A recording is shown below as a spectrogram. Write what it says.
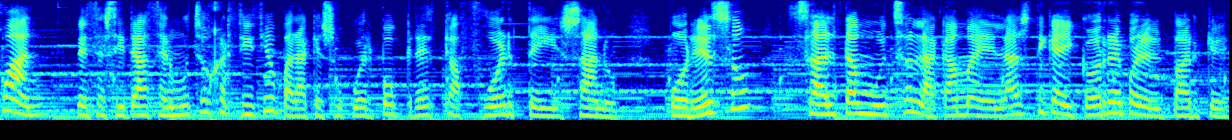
Juan necesita hacer mucho ejercicio para que su cuerpo crezca fuerte y sano. Por eso salta mucho en la cama elástica y corre por el parque.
